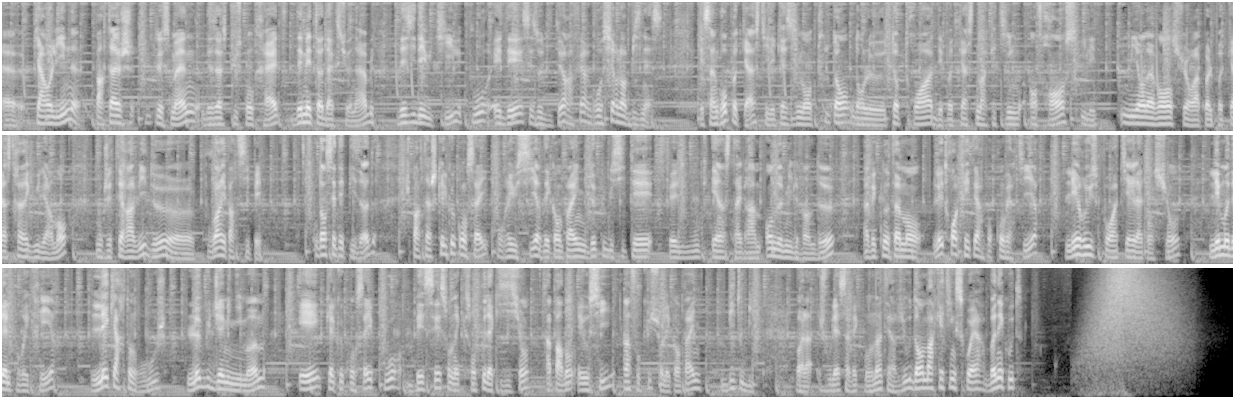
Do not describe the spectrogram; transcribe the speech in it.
Euh, Caroline partage toutes les semaines des astuces concrètes, des méthodes actionnables, des idées utiles pour aider ses auditeurs à faire grossir leur business. Et c'est un gros podcast, il est quasiment tout le temps dans le top 3 des podcasts marketing en France, il est mis en avant sur Apple Podcast très régulièrement, donc j'étais ravi de euh, pouvoir y participer. Dans cet épisode, je partage quelques conseils pour réussir des campagnes de publicité Facebook et Instagram en 2022, avec notamment les trois critères pour convertir, les ruses pour attirer l'attention, les modèles pour écrire, les cartons rouges, le budget minimum et quelques conseils pour baisser son, coût d'acquisition, ah pardon, et aussi un focus sur les campagnes B2B. Voilà, je vous laisse avec mon interview dans Marketing Square. Bonne écoute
